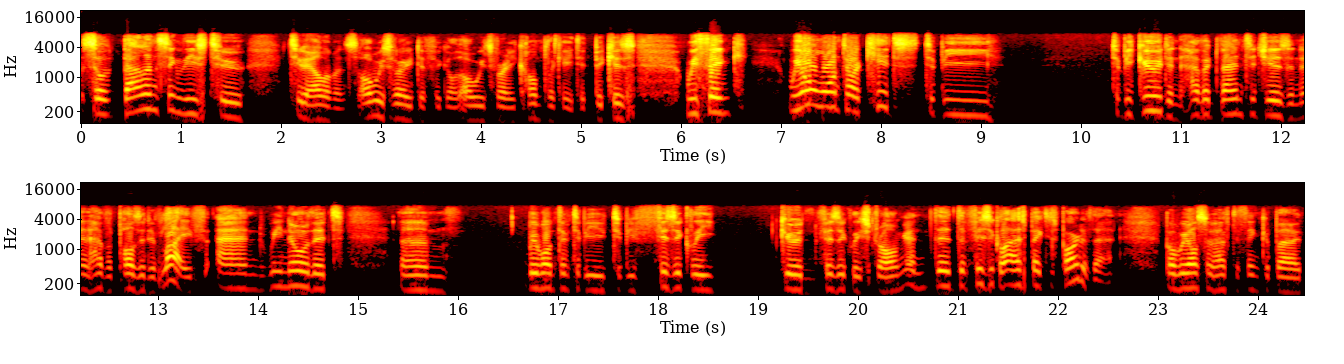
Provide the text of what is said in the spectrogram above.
so balancing these two two elements always very difficult, always very complicated because we think we all want our kids to be to be good and have advantages and, and have a positive life, and we know that um, we want them to be to be physically good, physically strong, and the the physical aspect is part of that. But we also have to think about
